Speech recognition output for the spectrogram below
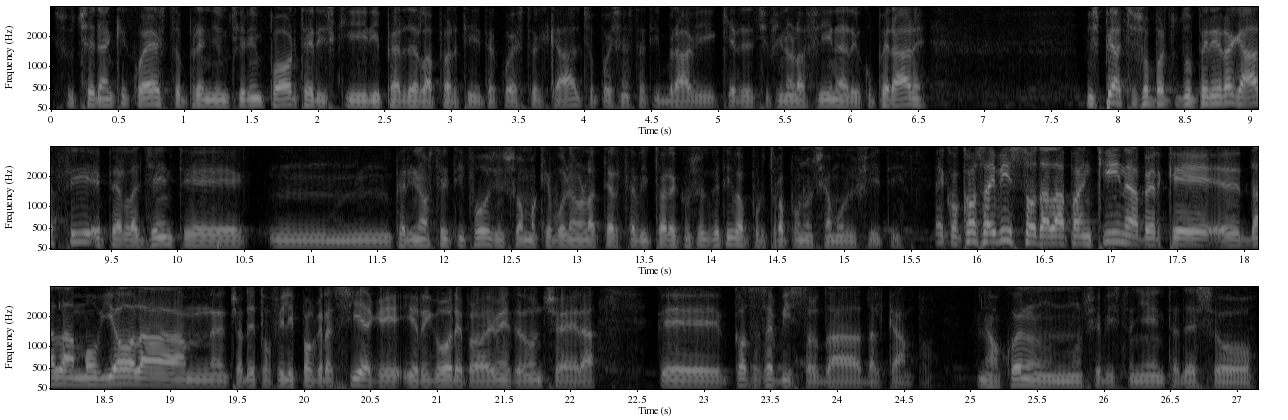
succede anche questo, prendi un tiro in porta e rischi di perdere la partita, questo è il calcio, poi siamo stati bravi a chiederci fino alla fine, a recuperare. Mi spiace soprattutto per i ragazzi e per la gente, mh, mm, per i nostri tifosi insomma, che volevano la terza vittoria consecutiva, purtroppo non siamo riusciti. Ecco, cosa hai visto dalla panchina? Perché eh, dalla Moviola mh, mm, ci ha detto Filippo Grassia che il rigore probabilmente non c'era. Eh, cosa si è visto da, dal campo? No, quello non, non si è visto niente, adesso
